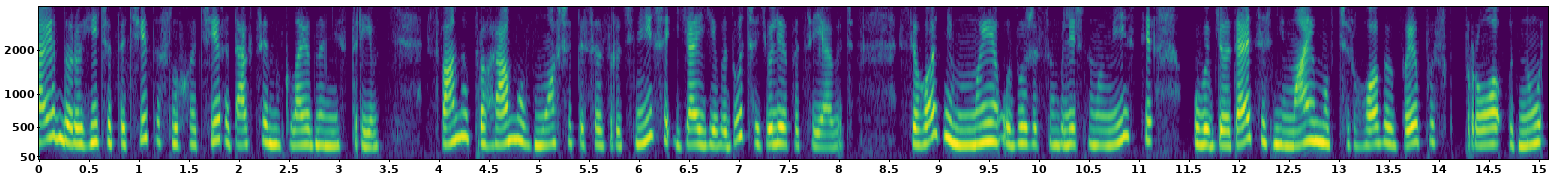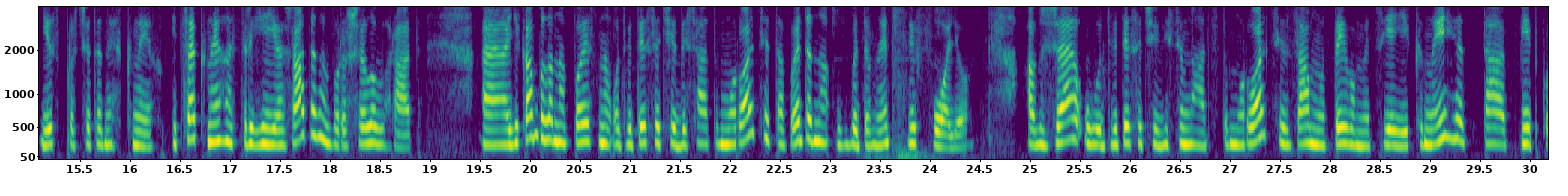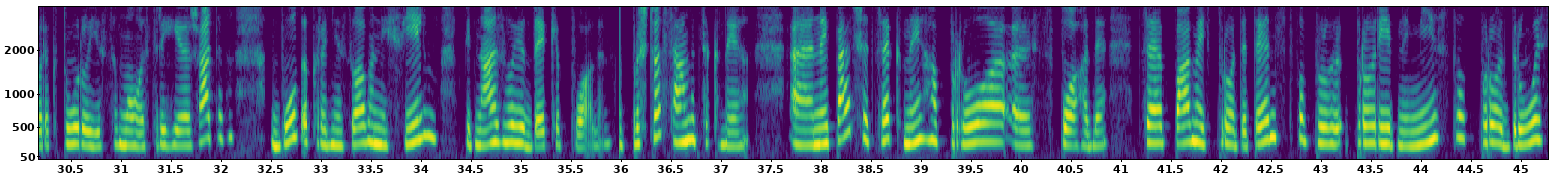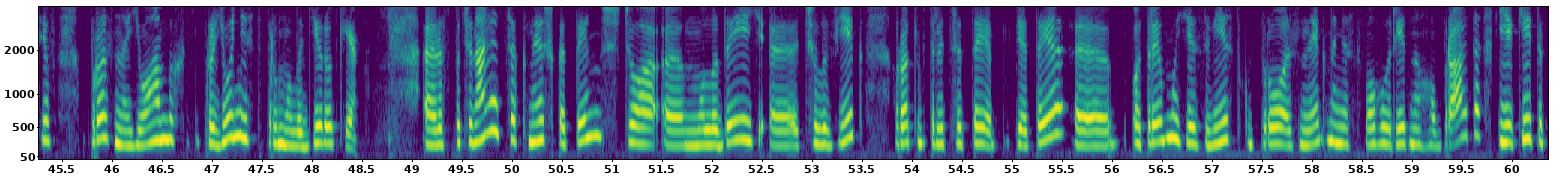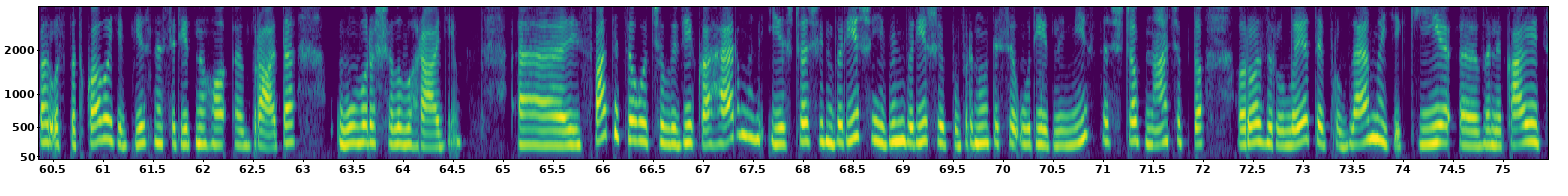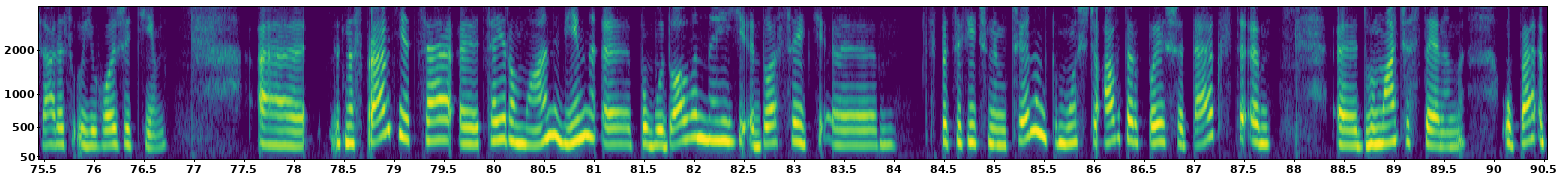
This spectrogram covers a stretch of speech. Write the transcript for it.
Вітаю, дорогі читачі та слухачі редакції Миколаївна Дністрі. З вами програма Вмощитися зручніше і я її ведуча Юлія Пацієвич. Сьогодні ми у дуже символічному місці у бібліотеці знімаємо в черговий випуск про одну із прочитаних книг. І це книга Сергія Жадана Ворошиловград, е, яка була написана у 2010 році та видана у видавництві Фоліо. А вже у 2018 році, за мотивами цієї книги та під коректурою самого Сергія Жадана, був екранізований фільм під назвою Дике поле. Про що саме ця книга? Е, Найперше, це книга про е, спогади. Це пам'ять про дитинство, про, про рідне місто, про друзів, про знайомих, про юність, про молоді роки. Е, Розпочинається книжка тим, що е, молодий е, чоловік років 35 е, отримує звістку про зникнення свого рідного брата, який тепер успадковує бізнес рідного брата у Ворошиловграді. І Звати цього чоловіка Герман, і що ж він вирішує? Він вирішує повернутися у рідне місто, щоб, начебто, розрулити проблеми, які виникають зараз у його житті. Е, Насправді це, е, цей роман він е, побудований досить специфічним чином, тому що автор пише текст двома частинами.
